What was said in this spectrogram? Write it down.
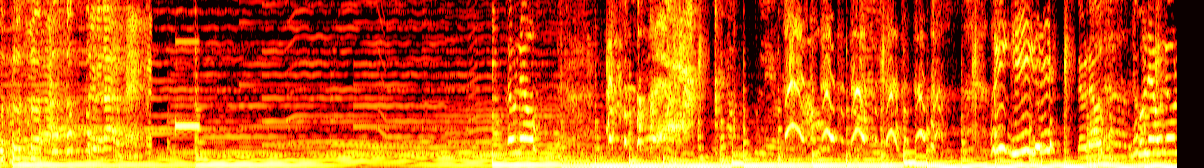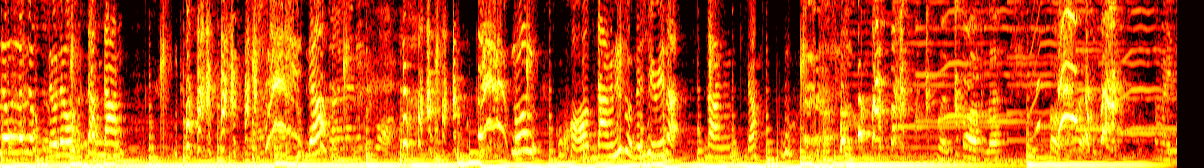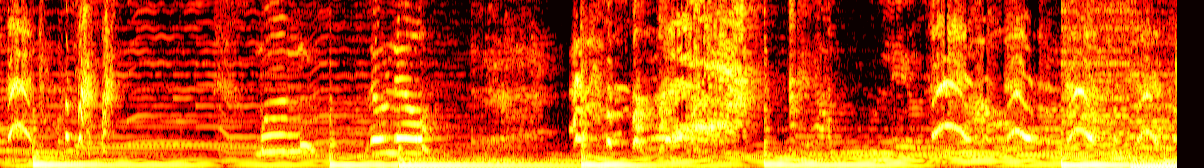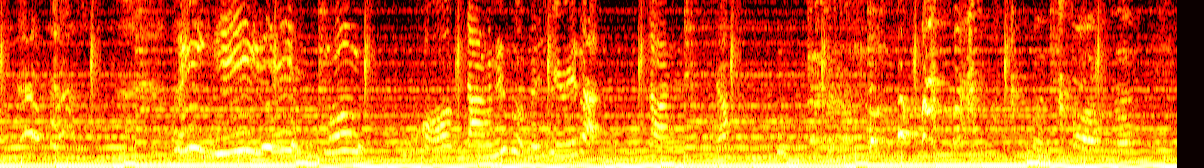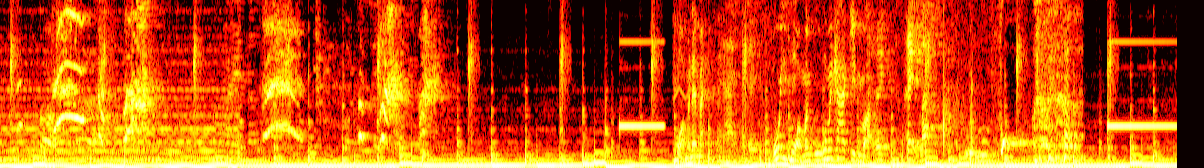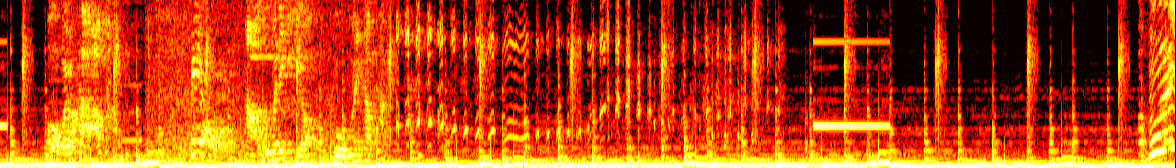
ไม่ได้แผงเร็วๆ เฮ้ยดีกทีอีกทีเร็วเร็วเร็วเร็วเร็วเร็วดังดังเดี๋ยว มึง กูขอดังที่สุดในชีวิตอะ ได้ไหมไม่ได้ไม่ได้อุ้ยหัวมันกูก็ไม่กล้ากินว่ะเฮ้ยเห็นปะเขาบอกไว้ว่าขามเปรี้ยวเอากูไม่ได้เคี้ยวกูไม่ชอบผักเฮ้ย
